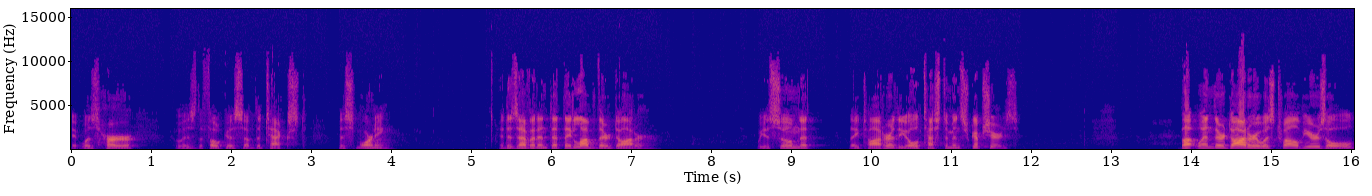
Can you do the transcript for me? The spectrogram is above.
it was her who is the focus of the text this morning. It is evident that they loved their daughter. We assume that they taught her the Old Testament scriptures. But when their daughter was 12 years old,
